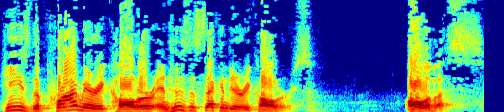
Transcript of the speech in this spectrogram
he's the primary caller, and who's the secondary callers? All of us.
